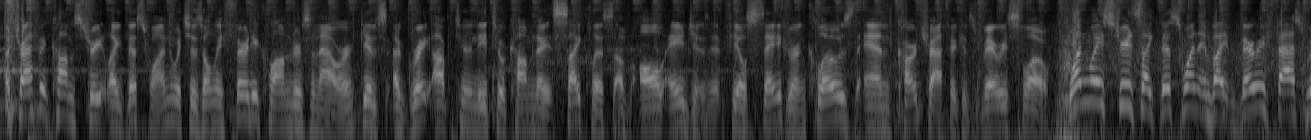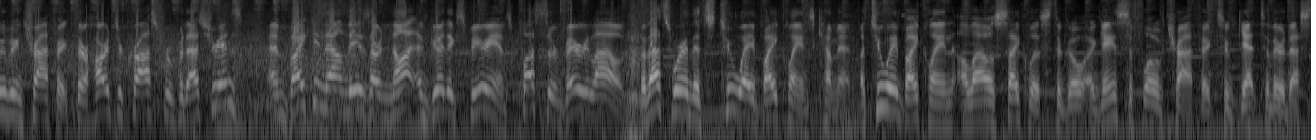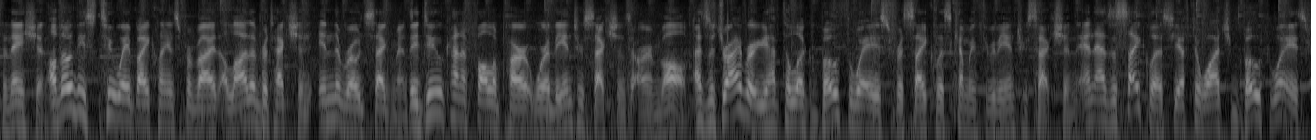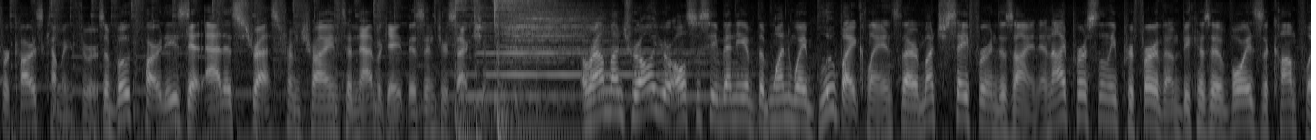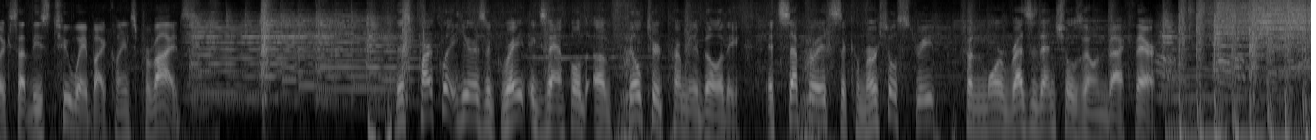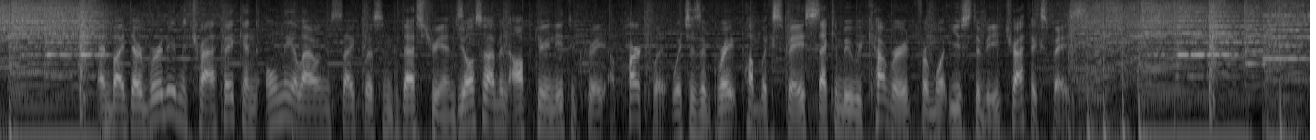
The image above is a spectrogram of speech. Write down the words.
A traffic calm street like this one, which is only 30 kilometers an hour, gives a great opportunity to accommodate cyclists of all ages. It feels safe, you're enclosed, and car traffic is very slow. One-way streets like this one invite very fast-moving traffic. They're hard to cross for pedestrians, and biking down these are not a good experience. Plus, they're very loud. But that's where its two-way bike lanes come in. A two-way bike lane allows cyclists to go against the flow of traffic to get to their destination. Although these two-way bike lanes provide a lot of protection in the road segment, they do kind of fall apart where the intersections are involved. As a driver, you have to look both ways for cyclists coming through the intersection, and as a cyclist, you have to watch both ways for cars coming through. So both parties get added stress from trying to navigate this intersection. Around Montreal, you'll also see many of the one-way blue bike lanes that are much safer in design, and I personally prefer them because it avoids the conflicts that these two-way bike lanes provides. This parklet here is a great example of filtered permeability. It separates the commercial street from the more residential zone back there. And by diverting the traffic and only allowing cyclists and pedestrians, you also have an opportunity to create a parklet, which is a great public space that can be recovered from what used to be traffic space.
